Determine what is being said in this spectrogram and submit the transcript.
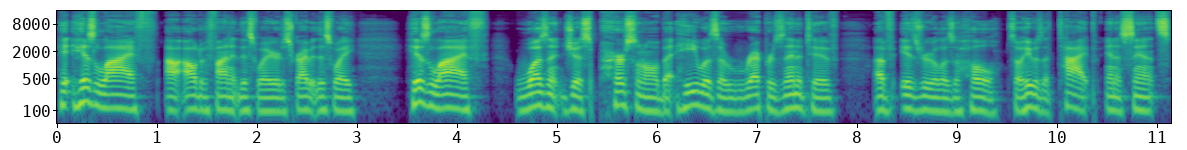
his life, I'll define it this way or describe it this way. His life wasn't just personal, but he was a representative of Israel as a whole. So he was a type, in a sense,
